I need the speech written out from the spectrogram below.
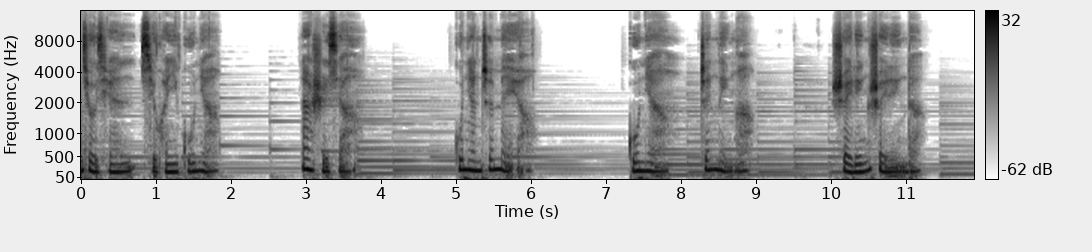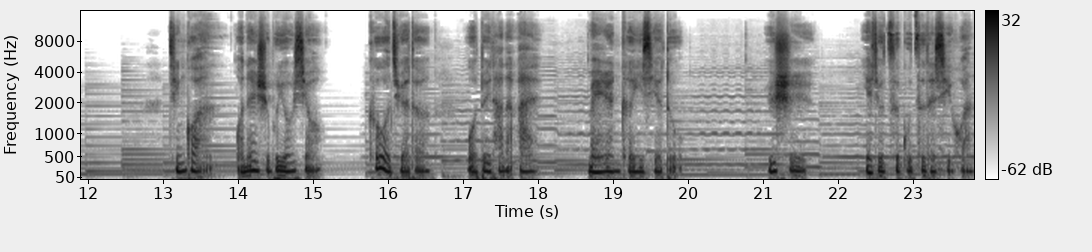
久前喜欢一姑娘，那时想，姑娘真美啊，姑娘真灵啊，水灵水灵的。尽管我那时不优秀，可我觉得我对她的爱，没人可以亵渎。于是，也就自顾自的喜欢。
